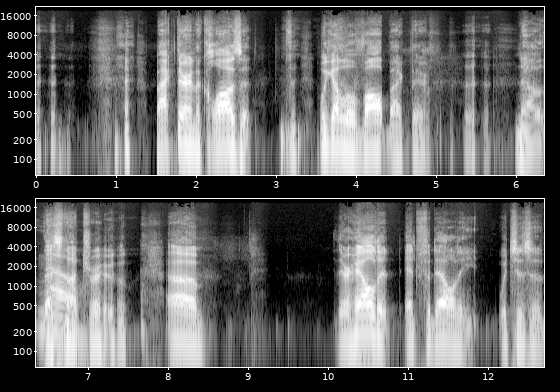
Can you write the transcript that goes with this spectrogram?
back there in the closet. We got a little vault back there. No, that's No. not true. Um, they're held at, at Fidelity, which is a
